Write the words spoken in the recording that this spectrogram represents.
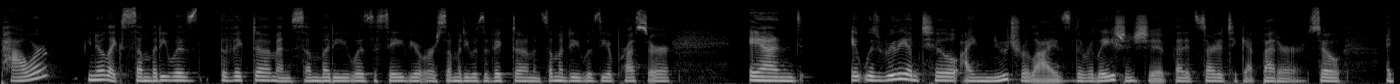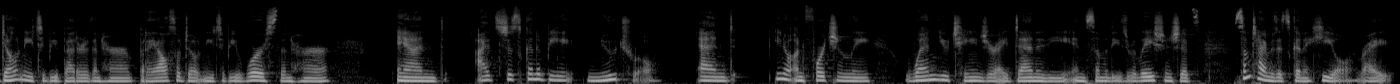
power. You know, like somebody was the victim and somebody was the savior, or somebody was the victim and somebody was the oppressor. And it was really until I neutralized the relationship that it started to get better. So I don't need to be better than her, but I also don't need to be worse than her. And it's just going to be neutral. And, you know, unfortunately, when you change your identity in some of these relationships, sometimes it's going to heal, right?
